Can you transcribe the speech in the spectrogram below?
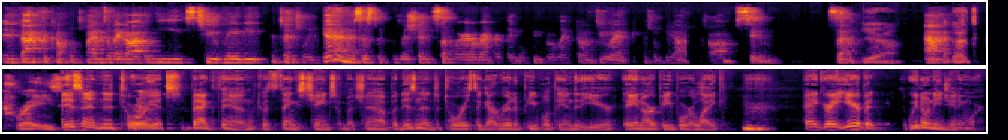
in fact, a couple times that I got leads to maybe potentially get an assistant position somewhere at a record label, people were like, "Don't do it because you'll be out of job soon." So, Yeah. Happened. That's crazy. Isn't it notorious back then, because things change so much now, but isn't it notorious they got rid of people at the end of the year? A&R people were like, Mhm. hey, great year, but we don't need you anymore.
